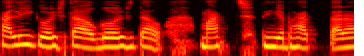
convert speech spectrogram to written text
খালি গোশ দাও গোশ দাও। মাছ দিয়ে ভাত তারা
